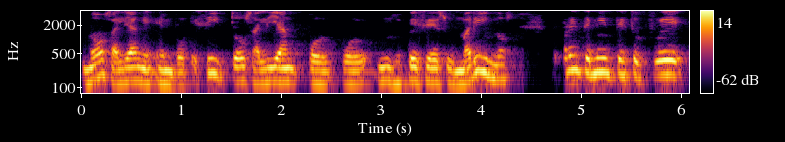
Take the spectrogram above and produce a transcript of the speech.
¿no? Salían en, botecitos, salían por, por una especie de submarinos. Aparentemente esto fue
